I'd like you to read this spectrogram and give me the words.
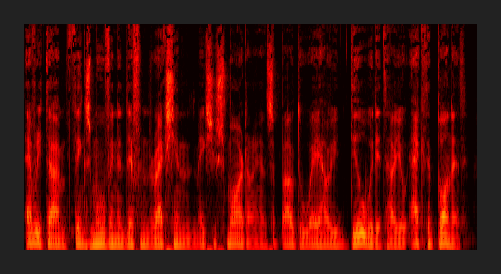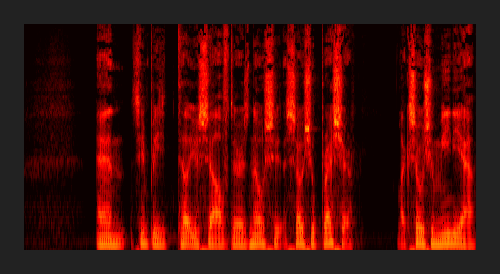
Every time things move in a different direction, it makes you smarter. And it's about the way how you deal with it, how you act upon it. And simply tell yourself there is no social pressure, like social media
